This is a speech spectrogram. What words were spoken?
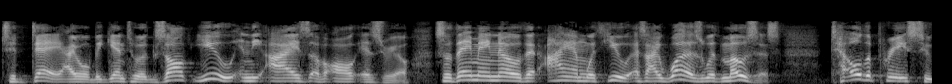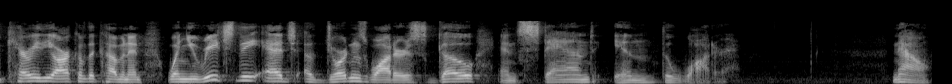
Today I will begin to exalt you in the eyes of all Israel, so they may know that I am with you as I was with Moses. Tell the priests who carry the Ark of the Covenant, when you reach the edge of Jordan's waters, go and stand in the water. Now,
